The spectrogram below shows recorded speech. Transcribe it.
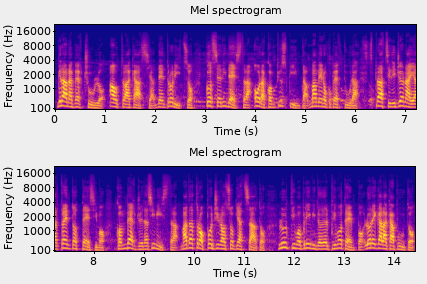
Grana per Ciullo, out la Cassia, dentro Rizzo, corsia di destra, ora con più spinta, ma meno copertura. Sprazzi di Gionai al 38esimo, converge da sinistra, ma da troppo giro al suo piazzato. L'ultimo brivido del primo tempo lo regala Caputo,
